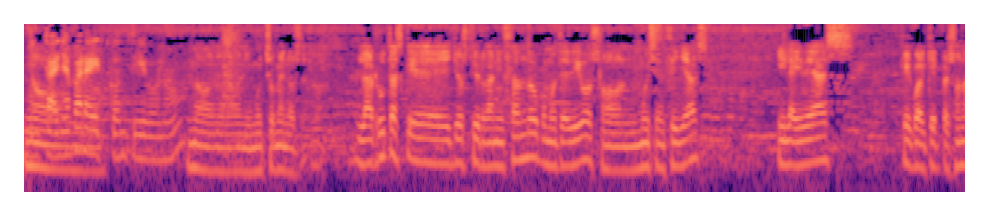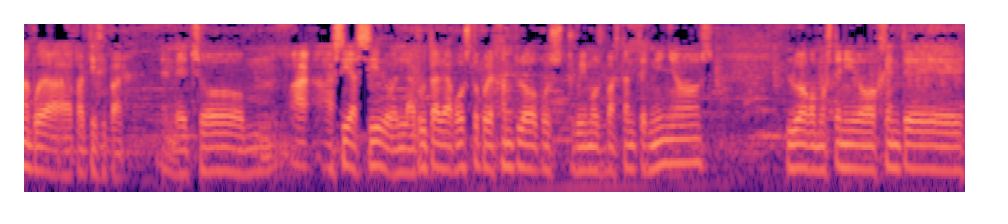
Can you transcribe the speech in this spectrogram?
montaña para ir contigo, ¿no? No, no, ni mucho menos. Las rutas que yo estoy organizando, como te digo, son muy sencillas y la idea es que cualquier persona pueda participar. De hecho, así ha sido. En la ruta de agosto, por ejemplo, pues tuvimos bastantes niños, Luego hemos tenido gente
